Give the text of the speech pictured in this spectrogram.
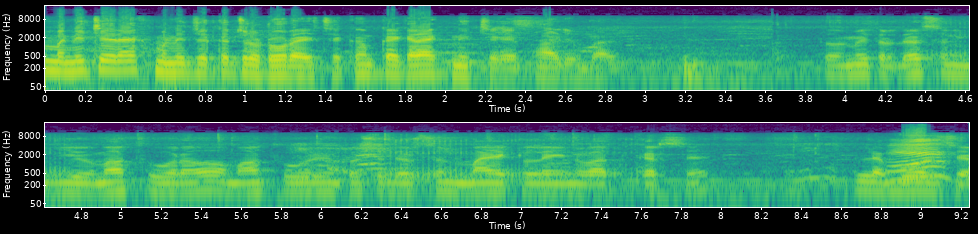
એમાં નીચે રાખ નીચે કચરો ઢોરાય છે. કમ કંઈક રાખ નીચે કઈ થાળી બાદ તો મિત્રો દર્શન ગયો માથું વરાવો માથું ઓરીને પછી દર્શન માયક લઈને વાત કરશે. એટલે બોલશે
